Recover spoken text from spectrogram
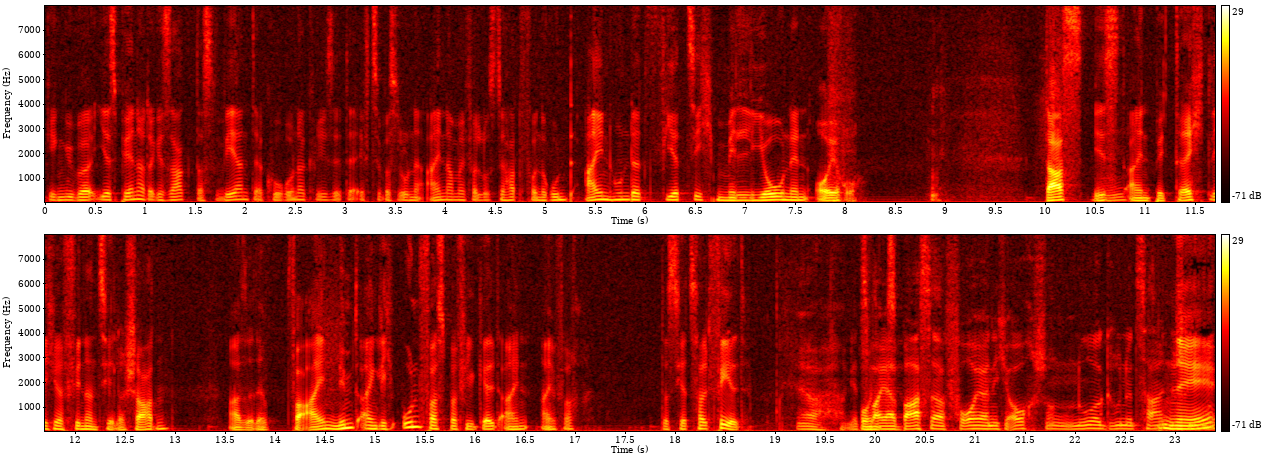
Gegenüber ESPN hat er gesagt, dass während der Corona-Krise der FC Barcelona Einnahmeverluste hat von rund 140 Millionen Euro. Das mhm. ist ein beträchtlicher finanzieller Schaden. Also der Verein nimmt eigentlich unfassbar viel Geld ein, einfach das jetzt halt fehlt. Ja, und jetzt und war ja Barca vorher nicht auch schon nur grüne Zahlen nee,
